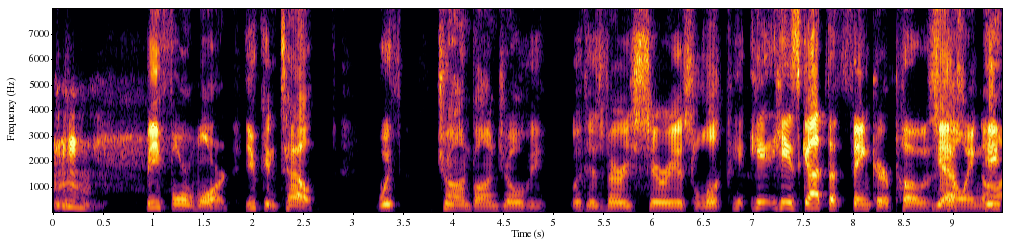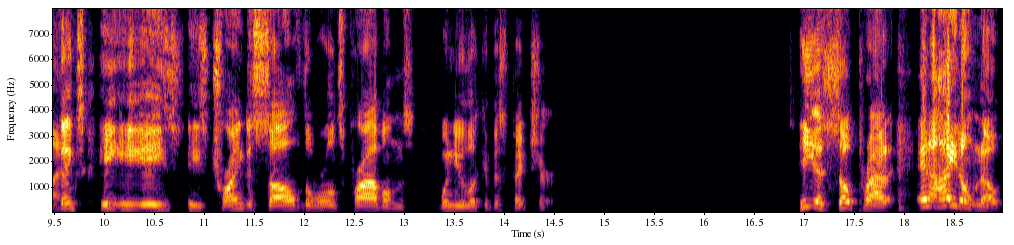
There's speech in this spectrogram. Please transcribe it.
be forewarned. You can tell with John Bon Jovi with his very serious look. he, he, he's got the thinker pose Yes, going he on. thinks he, he he's he's trying to solve the world's problems when you look at this picture. He is so proud. And I don't know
